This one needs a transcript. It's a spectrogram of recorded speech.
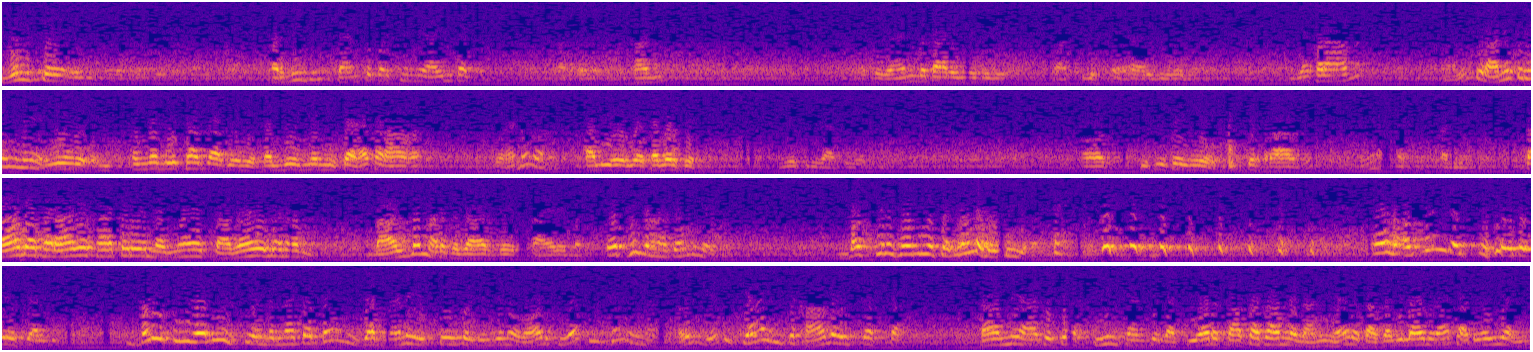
جن سے عربی بھی ٹائم تو پڑتی میں آئی تک خالی۔ تو نہیں بتا رہی ہے کہ خراب پرانے قریب میں وہ اندر دوسرا کا جو وہ سبزی اندر نیچا ہے کرا خراب وہ ہے نا خالی ہو گیا قبر سے یہ چیز آتی ہے اور کسی سے وہ اس سے خراب کام خراب خاطر نغمہ تازہ گرم بعض دم ہر بازار سے شاعر بس اتنے جانا چاہوں گے بس صرف وہ چلنا ہوتی ہے۔ اور اپنے رستے سے چاہیے بڑی چیز ہے اس کے اندر میں کہتا ہوں، جب میں نے اس کے اوپر جن دنوں غور کیا پیچھے نہیں کہ کیا انتخاب ہے اس وقت کا؟ سامنے آ کے کیا تین پہن کے بیٹھی ہے، اور کاکا صاحب میں لانی ہے اور کاکا بھی جی لاؤ رہا کاٹے ہوئی آئی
